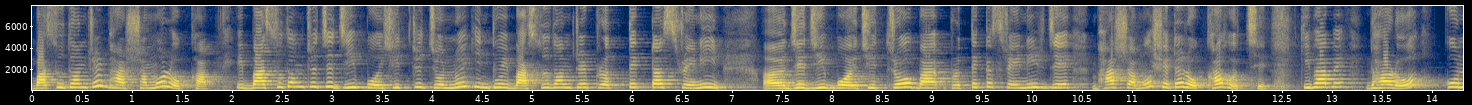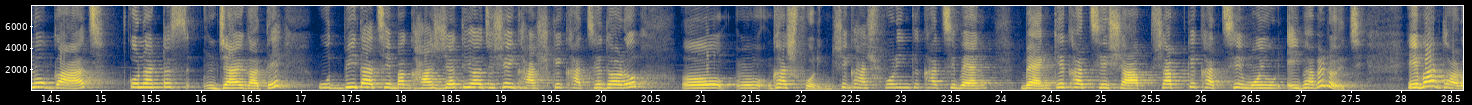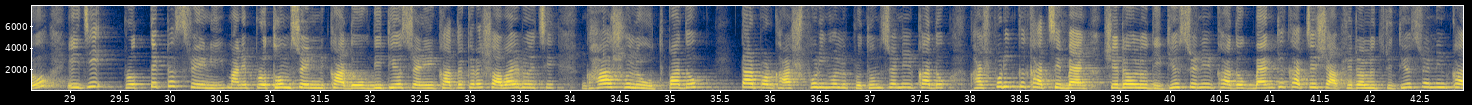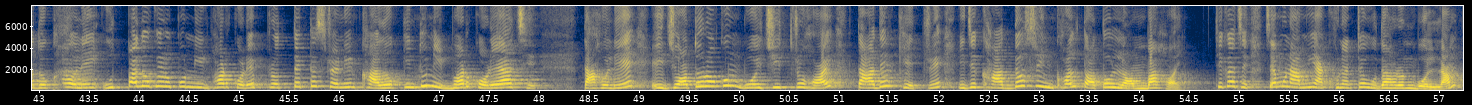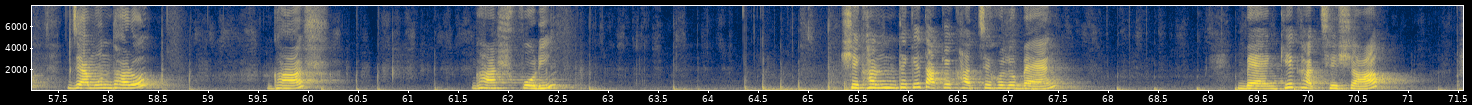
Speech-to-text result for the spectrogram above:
বাস্তুতন্ত্রের ভারসাম্য রক্ষা। এই বাস্তুতন্ত্রের যে জীব বৈচিত্র্যের জন্যই কিন্তু এই বাস্তুতন্ত্রের প্রত্যেকটা শ্রেণির যে জীব বৈচিত্র্য বা প্রত্যেকটা শ্রেণির যে ভারসাম্য সেটা রক্ষা হচ্ছে। কীভাবে? ধরো কোনো গাছ কোনো একটা জায়গাতে উদ্ভিদ আছে বা ঘাস জাতীয় আছে, সেই ঘাসকে খাচ্ছে ধরো ঘাস ফড়িং। সে ঘাস ফড়িংকে খাচ্ছে ব্যাং ব্যাংকে খাচ্ছে সাপ, সাপকে খাচ্ছে ময়ূর, এইভাবে রয়েছে। এবার ধরো, এই যে প্রত্যেকটা শ্রেণি মানে প্রথম শ্রেণির খাদক, দ্বিতীয় শ্রেণির খাদক এরা সবাই রয়েছে। ঘাস হলো উৎপাদক। তারপর ঘাস ফড়িং হলো প্রথম শ্রেণির খাদক। ঘাস ফড়িংকে খাচ্ছে ব্যাং সেটা হলো দ্বিতীয় শ্রেণির খাদক। ব্যাংকে খাচ্ছে সাপ, সেটা হলো তৃতীয় শ্রেণির খাদক। তাহলে এই উৎপাদকের উপর নির্ভর করে প্রত্যেকটা শ্রেণির খাদক কিন্তু নির্ভর করে আছে। তাহলে এই যত রকম বৈচিত্র্য হয়, তাদের ক্ষেত্রে এই যে খাদ্য শৃঙ্খল তত লম্বা হয়। ঠিক আছে? যেমন আমি এখন একটা উদাহরণ বললাম। যেমন ধরো, ঘাস ঘাস ফড়িং সেখান থেকে তাকে খাচ্ছে হলো ব্যাং ব্যাংকে খাচ্ছে সাপ।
